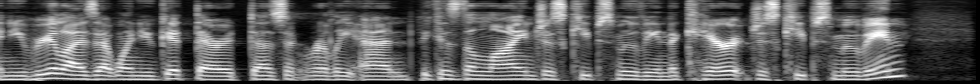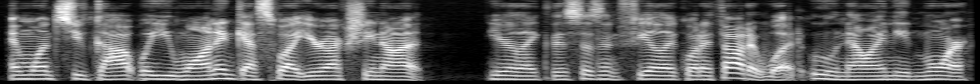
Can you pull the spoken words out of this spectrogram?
And you realize that when you get there, it doesn't really end because the line just keeps moving. The carrot just keeps moving. And once you've got what you wanted, guess what? You're actually not, you're like, this doesn't feel like what I thought it would. Ooh, now I need more.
